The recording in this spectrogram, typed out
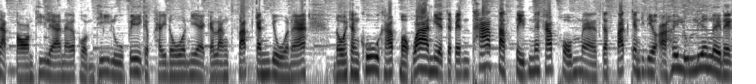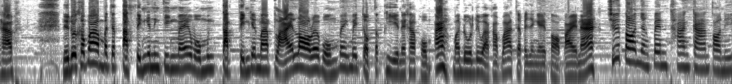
จากตอนที่แล้วนะครับผมที่ลูฟี่กับไคโดเนี่ยกำลังซัดกันอยู่นะ โดยทั้งคู่ครับบอกว่าเนี่ยจะเป็นท่าตัดสินนะครับผมแหมจะซัดกันทีเดียวเอาให้รู้เรื่องเลยนะครับ เดี๋ยวดูครับว่ามันจะตัดสินกันจริงๆไหมผมมึงตัดสินกันมาหลายรอบเลยผมไม่ไม่จบสักทีนะครับผมอะมาดูดีกว่าครับว่าจะเป็นยังไงต่อไปนะ ชื่อตอนอย่างเป็นทางการตอนนี้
